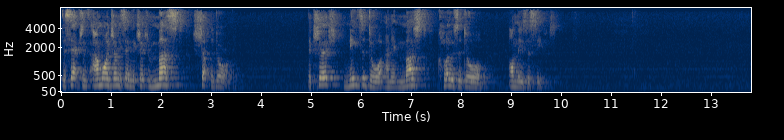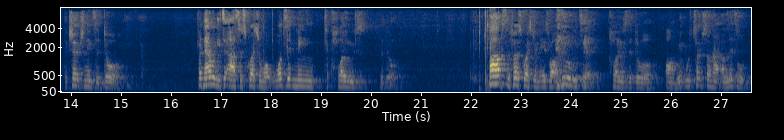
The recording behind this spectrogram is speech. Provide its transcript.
deceptions, and why John is saying the church must shut the door on. The church needs a door, and it must close the door on these deceivers. The church needs a door. But now we need to ask this question what does it mean to close the door? Perhaps the first question is well, who are we to close the door on? We, have touched on that a little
